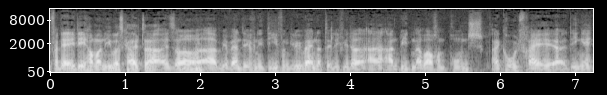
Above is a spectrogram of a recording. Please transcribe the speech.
von der Idee haben wir nie was gehalten. Also mhm. äh, wir werden definitiv einen Glühwein natürlich wieder äh, anbieten, aber auch einen Punsch, alkoholfreie äh, Dinge.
